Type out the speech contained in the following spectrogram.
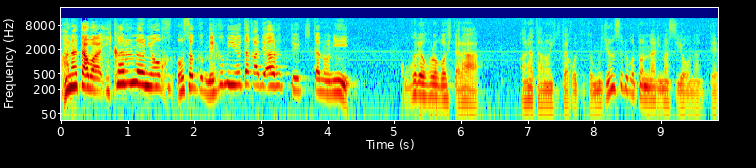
あなたは怒るのに遅く恵み豊かであるって言ってたのにここで滅ぼしたらあなたの言ってたことと矛盾することになりますよなんて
